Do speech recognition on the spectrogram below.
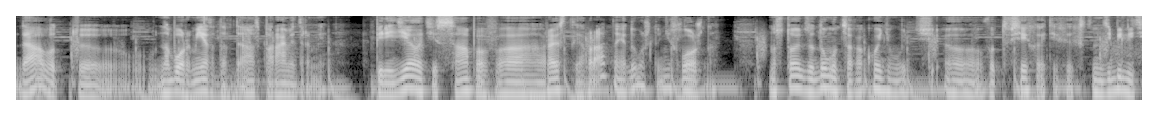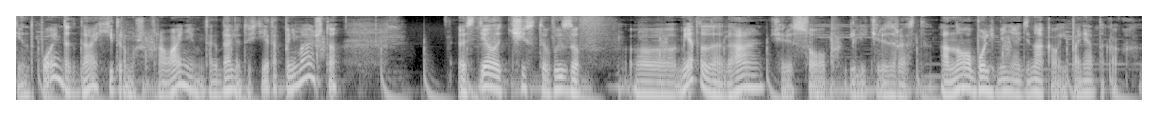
да, вот э, набор методов, да, с параметрами, переделать из SAP в REST и обратно, я думаю, что несложно. Но стоит задуматься о какой-нибудь э, вот всех этих extensibility endpointах, да, хитрым шифрованием и так далее. То есть я так понимаю, что сделать чисто вызов э, метода, да, через SOAP или через REST, оно более-менее одинаково и понятно, как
